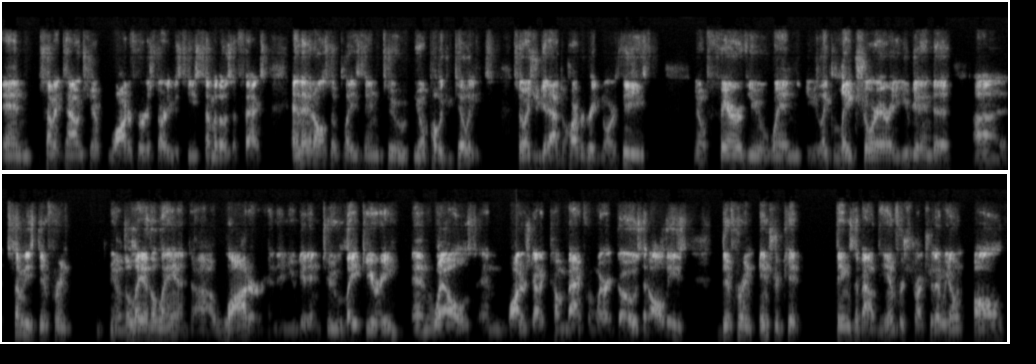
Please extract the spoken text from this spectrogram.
And Summit Township, Waterford is starting to see some of those effects. And then it also plays into, you know, public utilities. So as you get out to Harbor Creek Northeast, you know, Fairview, when you, like Lakeshore area, you get into uh, some of these different, you know, the lay of the land, uh, water, and then you get into Lake Erie and wells, and water's got to come back from where it goes, and all these different intricate things about the infrastructure that we don't all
